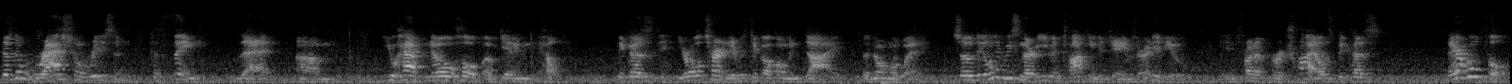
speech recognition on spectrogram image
there's no rational reason to think that um, you have no hope of getting help because the, your alternative is to go home and die the normal way. So the only reason they're even talking to James or any of you in front of her trial is because they're hopeful.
